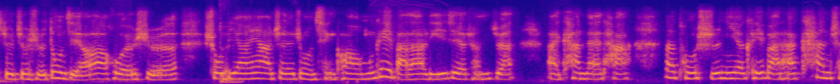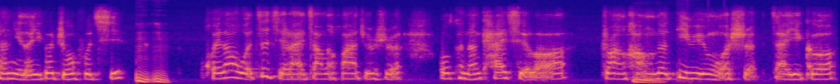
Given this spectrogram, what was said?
就就是冻结了，或者是收编呀之类这种情况，我们可以把它理解成卷来看待它。那同时你也可以把它看成你的一个蛰伏期。嗯嗯。回到我自己来讲的话，就是我可能开启了转行的地域模式，在一个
